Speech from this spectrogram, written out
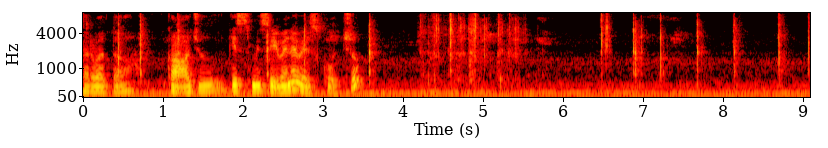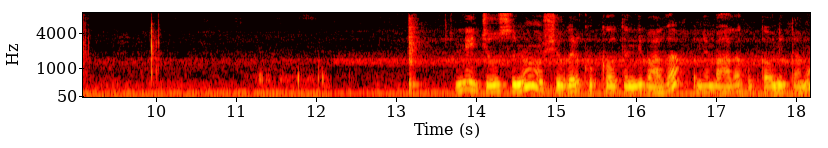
తర్వాత కాజు కిస్మిస్ ఏవైనా వేసుకోవచ్చు. ఈ జ్యూస్ను షుగర్ కుక్ అవుతుంది బాగా. కొంచెం బాగా కుక్ అవనిద్దాము.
